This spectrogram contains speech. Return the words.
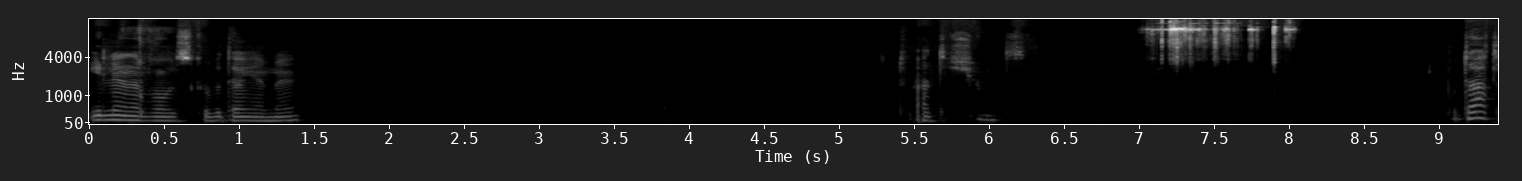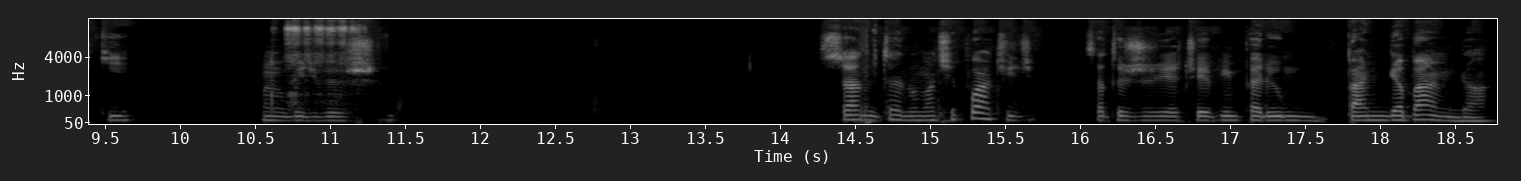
Ile na wojsko wydajemy? Dwa tysiące. Podatki mają być wyższe. Za tego macie płacić. Za to, że żyjecie w Imperium Banga Banga.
